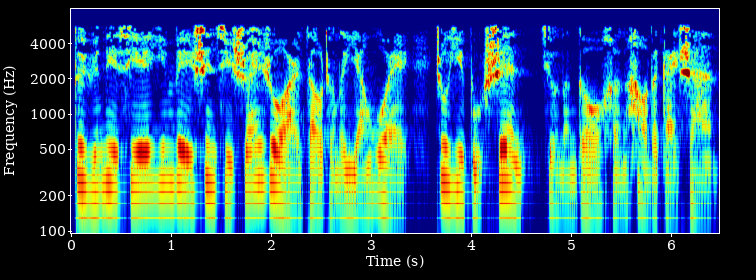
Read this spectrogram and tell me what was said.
对于那些因为肾气衰弱而造成的阳痿，注意补肾就能够很好的改善。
